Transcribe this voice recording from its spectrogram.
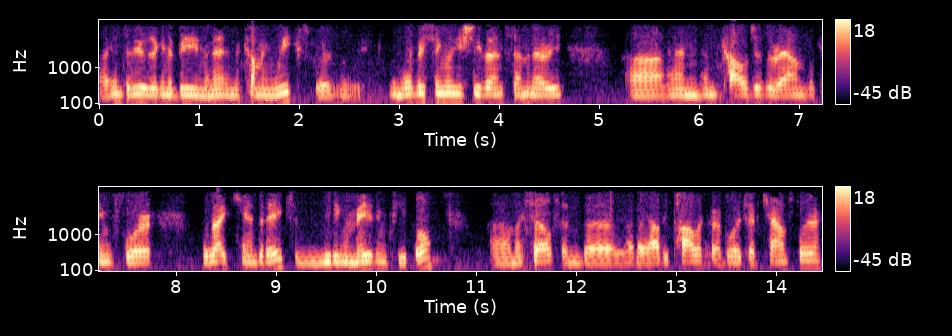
Uh, interviews are going to be in the, in the coming weeks for in every single yeshiva and seminary uh, and, and colleges around looking for the right candidates and meeting amazing people. Uh, myself and uh, Rabbi Avi Pollack, our boys' head counselor,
